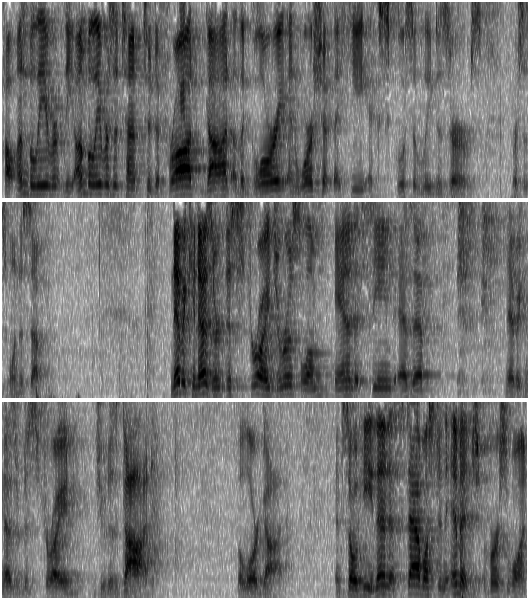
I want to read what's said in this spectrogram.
how unbeliever, the unbelievers attempt to defraud God of the glory and worship that he exclusively deserves. Verses 1 to 7. Nebuchadnezzar destroyed Jerusalem, and it seemed as if Nebuchadnezzar destroyed Judah's God, the Lord God. And so he then established an image, verse 1.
